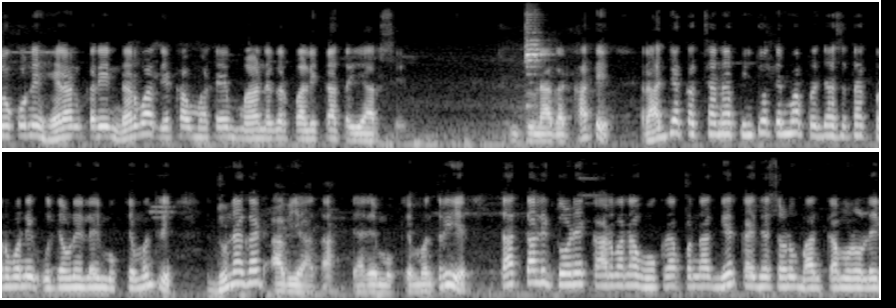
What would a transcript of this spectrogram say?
લોકોને હેરાન કરી નરવા દેખાવ માટે મહાનગરપાલિકા તૈયાર છે. જૂનાગઢ ખાતે રાજ્ય કક્ષાના પંચોતેરમાં પ્રજાસત્તાક પર્વની ઉજવણી લઈ મુખ્યમંત્રી જૂનાગઢ આવ્યા હતા. ત્યારે મુખ્યમંત્રીએ તાત્કાલિક ધોરણે કાઢવાના હોકરા પરના ગેરકાયદેસર બાંધકામોનો લઈ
